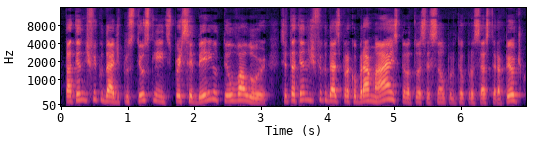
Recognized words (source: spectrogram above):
está tendo dificuldade para os teus clientes perceberem o teu valor, você está tendo dificuldades para cobrar mais pela tua sessão, pelo teu processo terapêutico,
